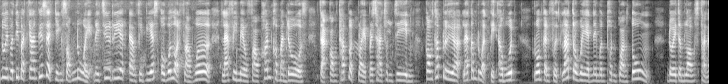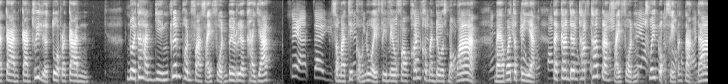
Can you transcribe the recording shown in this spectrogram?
หน่วยปฏิบัติการพิเศษหญิง 2 หน่วยในชื่อเรียก Amphibious Overlord Flower และ Female Falcon Commandos จากกองทัพปลดปล่อยประชาชนจีน กองทัพเรือและตำรวจติดอาวุธ ร่วมกันฝึกลาดตระเวนในมณฑลกวางตุ้ง โดยจำลองสถานการณ์การช่วยเหลือตัวประกัน หน่วยทหารหญิงเคลื่อนพลฝ่าสายฝนโดยเรือคายักสมาชิกของหน่วย Female Falcon Commandos บอกว่า แม้ว่าจะเปียก แต่การเดินทัพท่ามกลางสายฝนช่วยกลบเสียงต่างๆ ได้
